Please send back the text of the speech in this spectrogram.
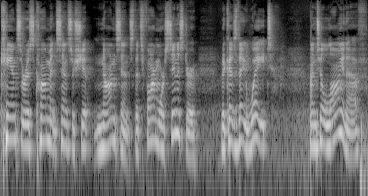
cancerous comment censorship nonsense that's far more sinister because they wait until long enough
